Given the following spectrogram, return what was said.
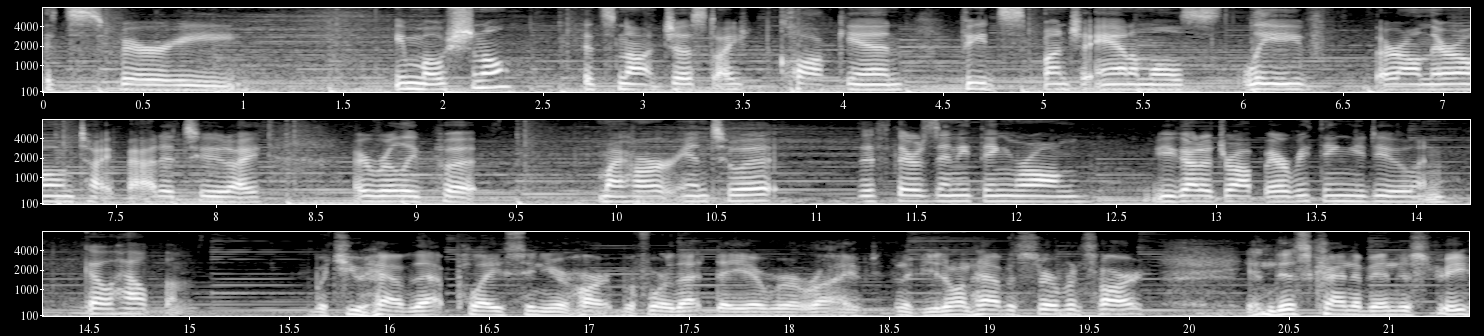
it's very emotional. It's not just I clock in, feed a bunch of animals, leave, they're on their own type attitude. I, I really put my heart into it. If there's anything wrong, you got to drop everything you do and go help them. But you have that place in your heart before that day ever arrived. And if you don't have a servant's heart in this kind of industry,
